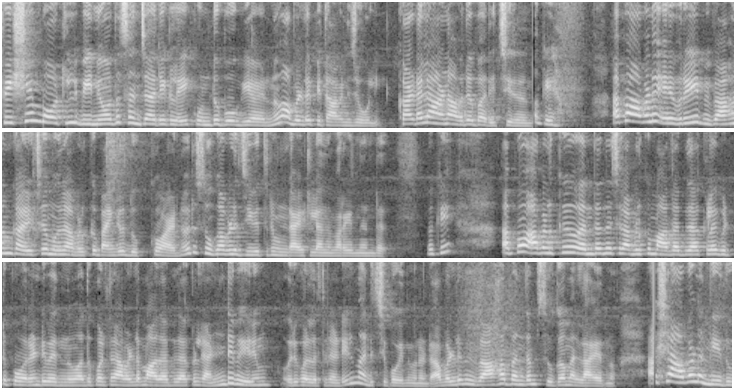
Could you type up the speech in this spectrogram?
ഫിഷിംഗ് ബോട്ടിൽ വിനോദസഞ്ചാരികളെ കൊണ്ടുപോകുകയായിരുന്നു അവളുടെ പിതാവിന് ജോലി. കടലാണ് അവരെ ഭരിച്ചിരുന്നത്. ഓക്കെ. അപ്പോൾ അവൾ എവറി വിവാഹം കഴിച്ച മുതൽ അവൾക്ക് ഭയങ്കര ദുഃഖമായിരുന്നു. ഒരു സുഖം അവളുടെ ജീവിതത്തിൽ ഉണ്ടായിട്ടില്ല എന്ന് പറയുന്നുണ്ട്. ഓക്കെ അപ്പോൾ അവൾക്ക് എന്താണെന്ന് വെച്ചാൽ അവൾക്ക് മാതാപിതാക്കളെ വിട്ടു പോരേണ്ടി വരുന്നു അതുപോലെ തന്നെ അവളുടെ മാതാപിതാക്കൾ രണ്ടുപേരും ഒരു കൊല്ലത്തിനിടയിൽ മരിച്ചു പോയെന്ന് പറഞ്ഞിട്ട് അവളുടെ വിവാഹബന്ധം സുഖമല്ലായിരുന്നു. പക്ഷെ അവൾ എന്ത് ചെയ്തു?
